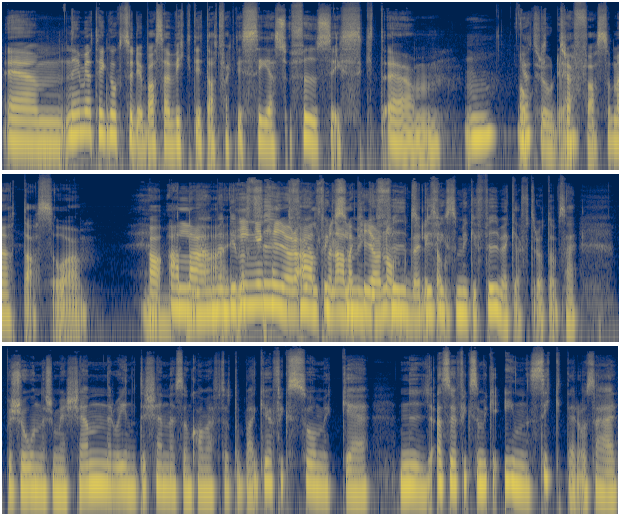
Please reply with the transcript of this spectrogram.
Eh, nej, men jag tänker också det är bara så viktigt att faktiskt ses fysiskt. Ehm, mm, och träffas och mötas. Och, ja, ehm, alla, ja, ingen kan göra allt, men alla kan göra något. Liksom. Vi fick så mycket feedback efteråt av så här, personer som jag känner och inte känner som kom efteråt och bara, jag fick så mycket ny, alltså jag fick så mycket insikter och så här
